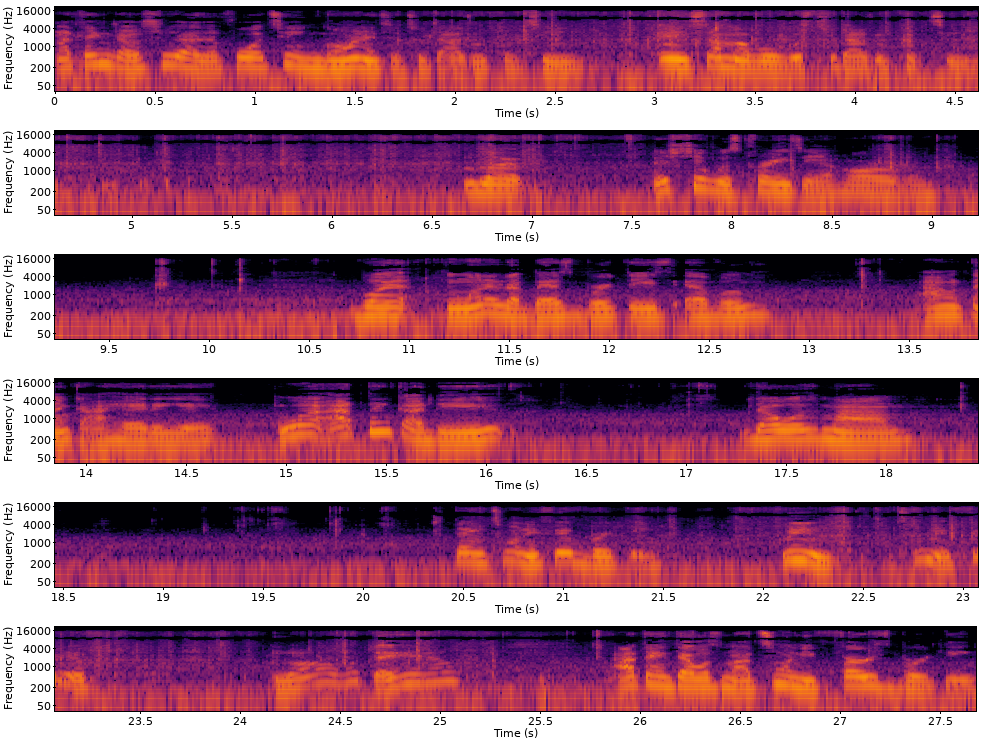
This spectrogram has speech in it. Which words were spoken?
I think that was 2014 going into 2015. And some of it was 2015. But this shit was crazy and horrible. But one of the best birthdays ever. I don't think I had it yet. Well, I think I did. That was my, I think 25th birthday. I mean, 25th. Lord, what the hell? I think that was my 21st birthday.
